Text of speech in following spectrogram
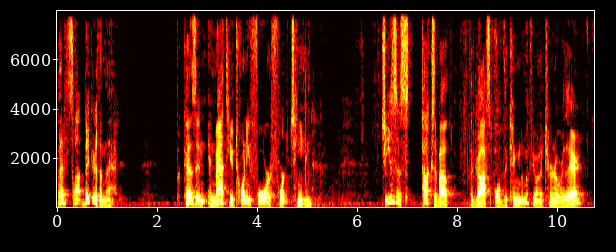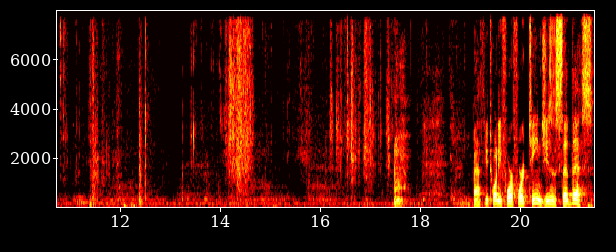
But it's a lot bigger than that. Because in, in Matthew 24 14, Jesus talks about the gospel of the kingdom, if you want to turn over there. Matthew 24 14, Jesus said this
